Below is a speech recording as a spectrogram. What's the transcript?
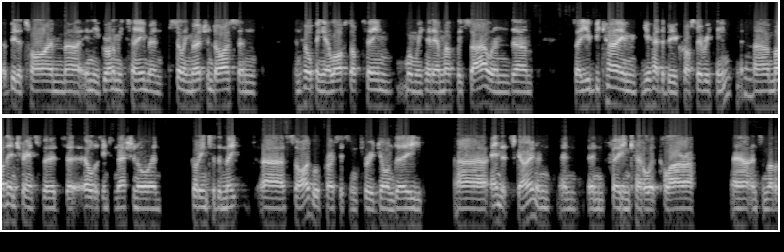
a bit of time uh, in the agronomy team and selling merchandise and and helping our livestock team when we had our monthly sale. And um, so you became, you had to be across everything. Um, I then transferred to Elders International and got into the meat uh, side. We are processing through John Dee uh, and at Scone and, and, and feeding cattle at Killara. Uh, and some other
